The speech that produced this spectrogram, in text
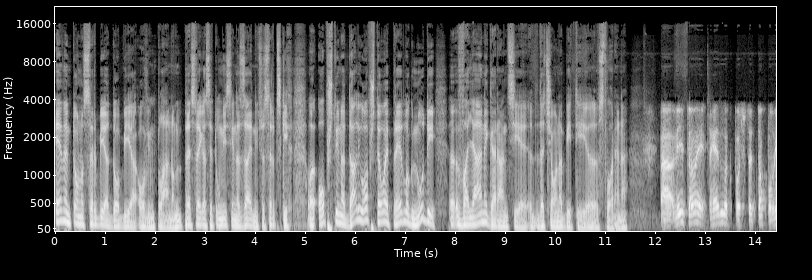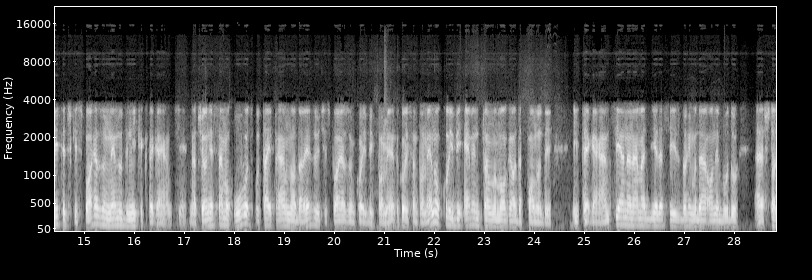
eventualno Srbija dobija ovim planom? Pre svega se tu misli na zajednicu srpskih e, opština. Da li uopšte ovaj predlog nudi e, valjane garancije da će ona biti stvorena? Pa vidite, ovaj predlog, pošto je to politički sporazum, ne nudi nikakve garancije. Znači, on je samo uvod u taj pravno obavezujući sporazum koji, bih pomenuo, koji sam pomenuo, koji bi eventualno mogao da ponudi i te garancije, na nama je da se izborimo da one budu e, što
